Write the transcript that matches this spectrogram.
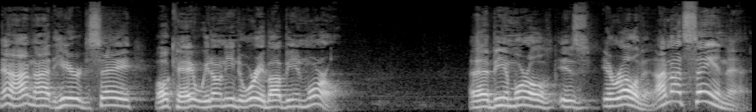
Now, I'm not here to say, okay, we don't need to worry about being moral. Uh, being moral is irrelevant. I'm not saying that.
